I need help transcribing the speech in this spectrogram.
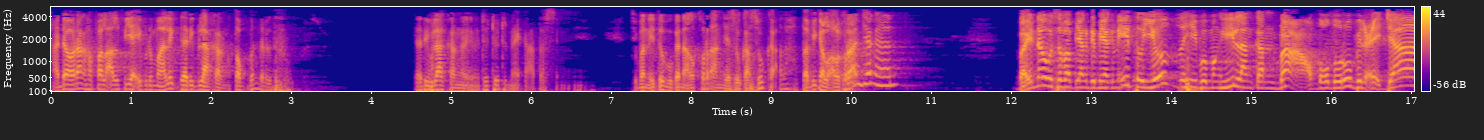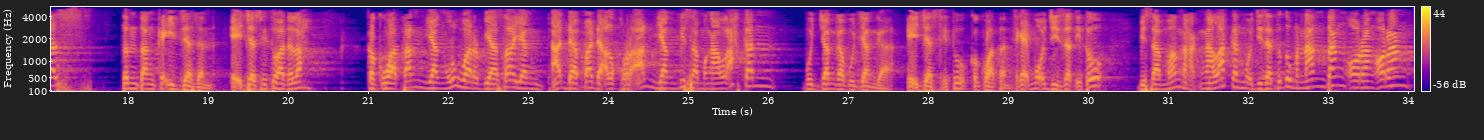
Ada orang hafal Alfiyah Ibnu Malik dari belakang. Top bener tuh. Dari belakang. Duduk naik ke atas. Cuman itu bukan Al-Quran. Ya suka-suka lah. Tapi kalau Al-Quran jangan. Bainau sebab yang demikian itu yudhibu menghilangkan ba'du bil ijaz tentang keijazan. Ijaz itu adalah kekuatan yang luar biasa yang ada pada Al-Quran yang bisa mengalahkan bujangga-bujangga. Ijaz itu kekuatan. Kayak mukjizat itu bisa mengalahkan mukjizat itu menantang orang-orang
